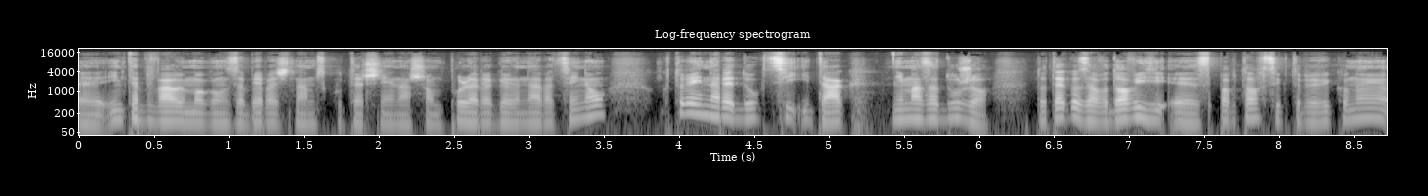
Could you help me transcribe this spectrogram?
y, interwały mogą zabierać nam skutecznie naszą pulę regeneracyjną, której na redukcji i tak nie ma za dużo. Do tego zawodowi y, sportowcy, którzy wykonują,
